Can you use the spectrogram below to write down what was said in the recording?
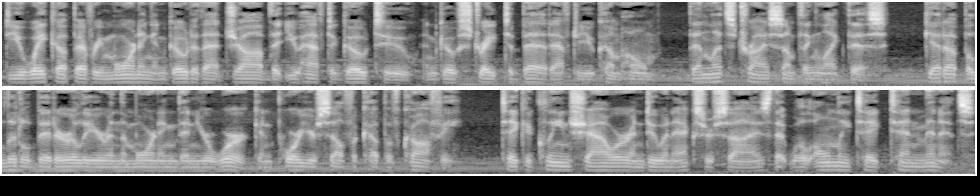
Do you wake up every morning and go to that job that you have to go to and go straight to bed after you come home? Then let's try something like this. Get up a little bit earlier in the morning than your work and pour yourself a cup of coffee. Take a clean shower and do an exercise that will only take 10 minutes.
